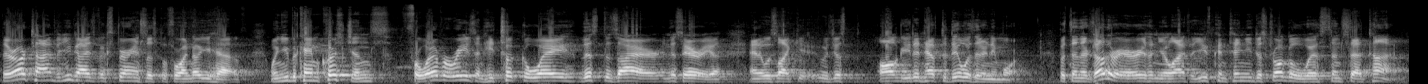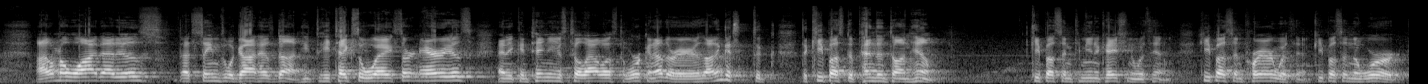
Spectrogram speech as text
There are times, and you guys have experienced this before, I know you have. When you became Christians, for whatever reason, He took away this desire in this area, and it was like it was just all, you didn't have to deal with it anymore. But then there's other areas in your life that you've continued to struggle with since that time. I don't know why that is. That seems what God has done. He, he takes away certain areas and He continues to allow us to work in other areas. I think it's to, to keep us dependent on Him keep us in communication with Him, keep us in prayer with Him, keep us in the Word,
